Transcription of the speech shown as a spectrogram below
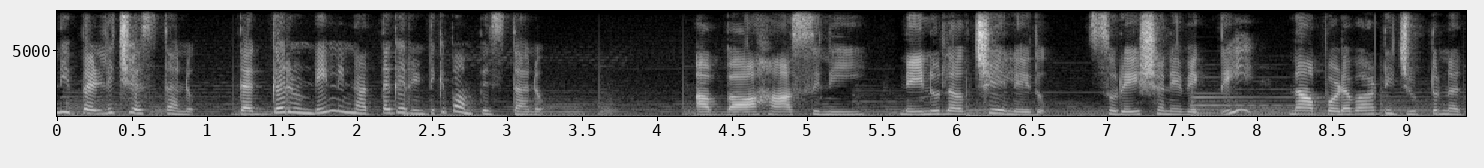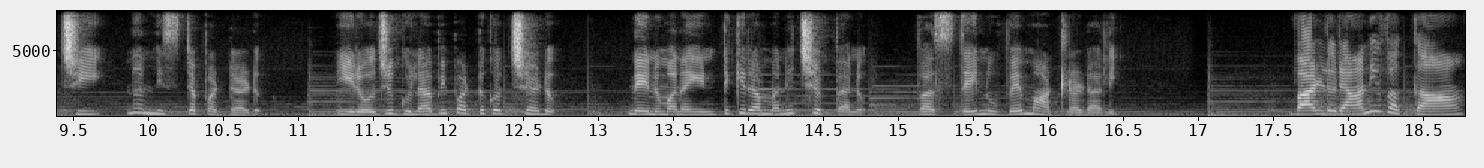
నీ పెళ్ళి చేస్తాను. దగ్గరుండి నిన్న అత్తగారింటికి పంపిస్తాను. అబ్బా హాసిని నేను లవ్ చేయలేదు. సురేష్ అనే వ్యక్తి నా పొడవాటి జుట్టు నచ్చి నన్నిష్టపడ్డాడు ఈరోజు గులాబీ పట్టుకొచ్చాడు. నేను మన ఇంటికి రమ్మని చెప్పాను. వస్తే నువ్వే మాట్లాడాలి. వాళ్ళు రానివ్వక్క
